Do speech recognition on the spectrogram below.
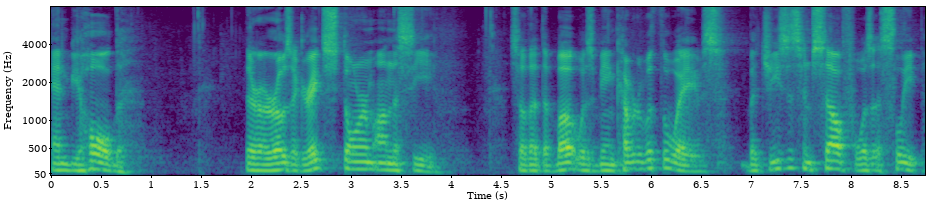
And behold, there arose a great storm on the sea, so that the boat was being covered with the waves, but Jesus himself was asleep.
